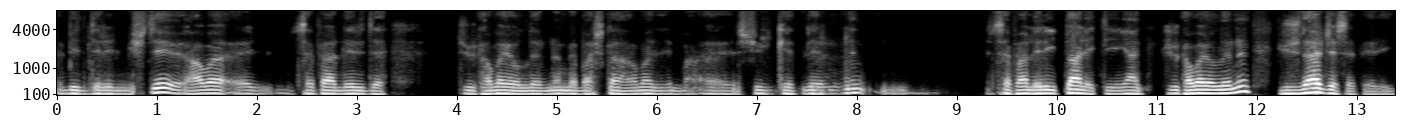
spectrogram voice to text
bildirilmişti. Hava e, seferleri de Türk Hava Yolları'nın ve başka hava e, şirketlerinin seferleri iptal ettiği yani Türk Hava Yolları'nın yüzlerce seferi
